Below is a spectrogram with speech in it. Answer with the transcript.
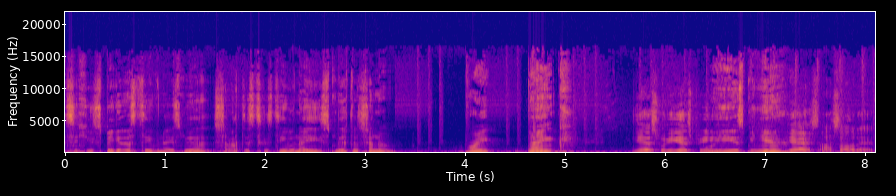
since you're speaking of Stephen A. Smith, shout out to Stephen A. Smith is trying to break bank Yes, with ESPN. with ESPN. Yes, I saw that.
